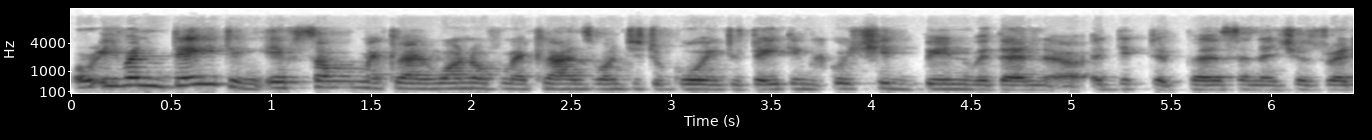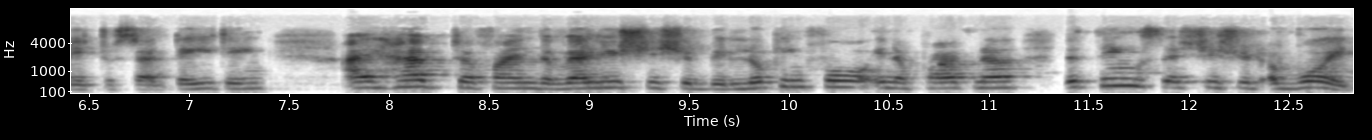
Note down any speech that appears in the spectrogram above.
or even dating. If some of my clients, one of my clients wanted to go into dating because she'd been with an uh, addicted person and she was ready to start dating, I helped her find the values she should be looking for in a partner, the things that she should avoid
